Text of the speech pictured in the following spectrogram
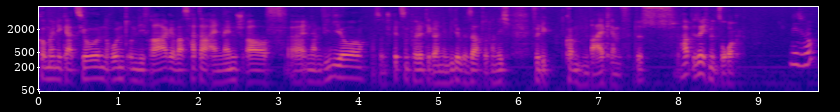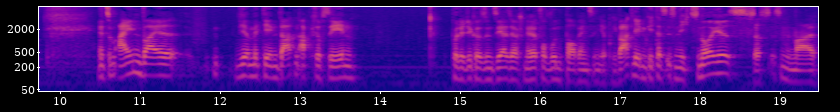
Kommunikation rund um die Frage, was hat da ein Mensch auf äh, in einem Video, also ein Spitzenpolitiker in einem Video gesagt oder nicht, für die kommenden Wahlkämpfe. Das habe ich mit Sorge. Wieso? Ja, zum einen, weil wir mit dem Datenabgriff sehen, Politiker sind sehr, sehr schnell verwundbar, wenn es in ihr Privatleben geht. Das ist nichts Neues. Das ist nun mal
